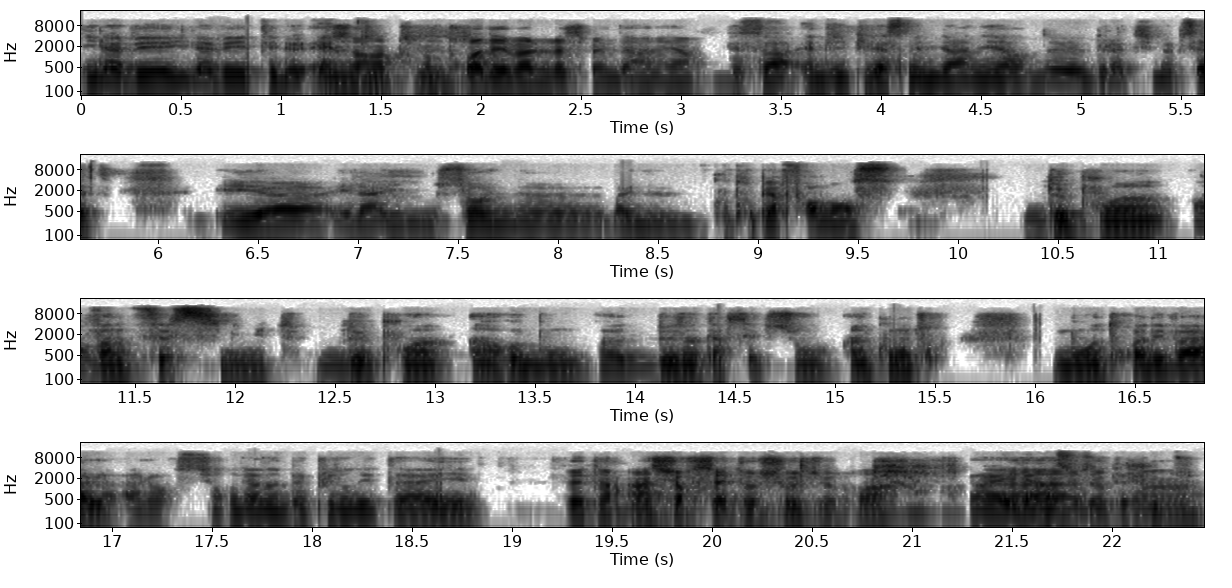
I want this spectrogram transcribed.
il, avait, il avait été le MVP. Un 33 des balles la semaine dernière. C'est ça, MVP la semaine dernière de, la Team Upset. Et, là, il nous sort une, bah, une contre-performance. Deux points en 26 minutes, deux points, un rebond, deux interceptions, un contre moins 3 des Val. Alors, si on regarde un peu plus en détail. Il doit être 1 sur 7 au shoot, je crois. Ouais, il a 1 euh, sur, points,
